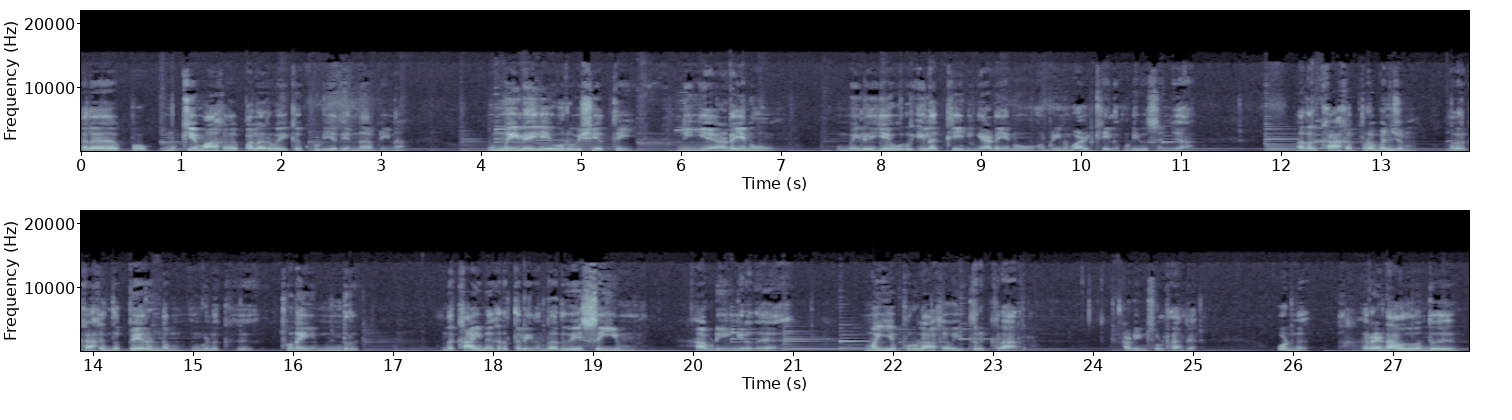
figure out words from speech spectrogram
அதில் இப்போ முக்கியமாக பலர் வைக்கக்கூடியது என்ன அப்படின்னா உண்மையிலேயே ஒரு விஷயத்தை நீங்கள் அடையணும் உண்மையிலேயே ஒரு இலக்கை நீங்கள் அடையணும் அப்படின்னு வாழ்க்கையில் முடிவு செஞ்சால் அதற்காக பிரபஞ்சம் அதற்காக இந்த பேரண்டம் உங்களுக்கு துணை நின்று அந்த காய் நகரத்தில் வந்து அதுவே செய்யும் அப்படிங்கிறத மையப்பொருளாக வைத்திருக்கிறார் அப்படின்னு சொல்கிறாங்க ஒன்று ரெண்டாவது வந்து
